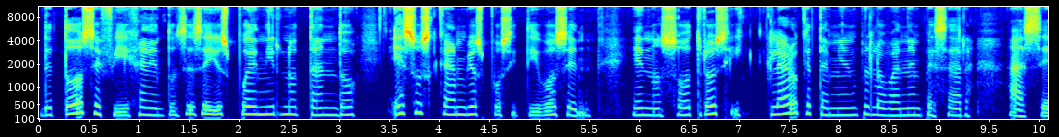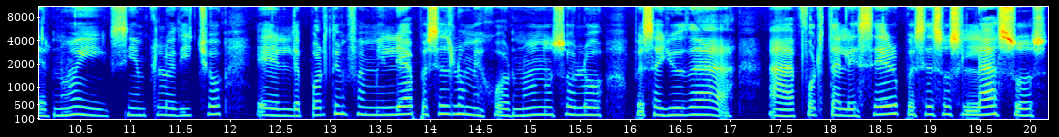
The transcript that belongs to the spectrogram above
de todo se fijan, entonces ellos pueden ir notando esos cambios positivos en, en nosotros y claro que también pues lo van a empezar a hacer, ¿no? Y siempre lo he dicho, el deporte en familia pues es lo mejor, ¿no? No solo pues ayuda a fortalecer pues esos lazos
